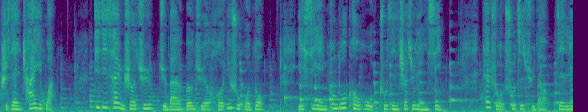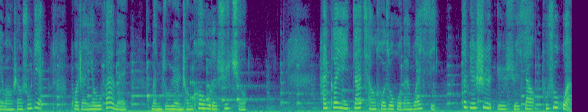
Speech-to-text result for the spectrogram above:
实现差异化。积极参与社区举办文学和艺术活动，以吸引更多客户，促进社区联系。探索数字渠道，建立网上书店，扩展业务范围，满足远程客户的需求。还可以加强合作伙伴关系，特别是与学校、图书馆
